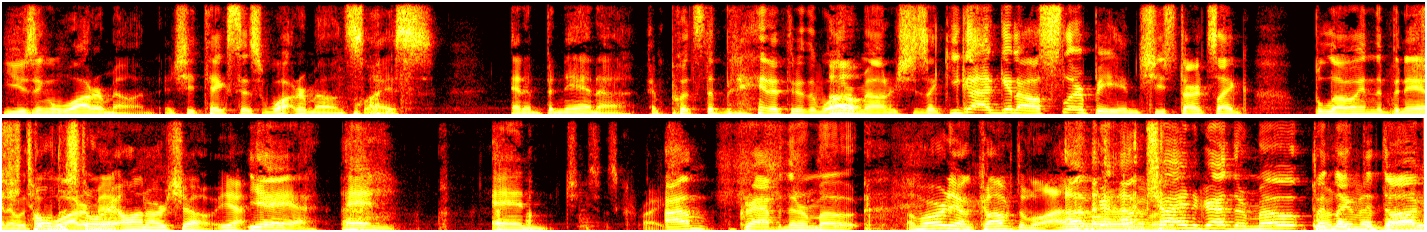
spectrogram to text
using a watermelon, and she takes this watermelon slice. And a banana, and puts the banana through the Oh. watermelon, and she's like, "You gotta get all slurpy," and she starts like blowing the banana She with told the the story on our show. Yeah. yeah, yeah, and and Jesus Christ. I'm grabbing the remote. I'm already uncomfortable. I I'm, I'm trying to grab the remote, but Don't like even the have dog had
